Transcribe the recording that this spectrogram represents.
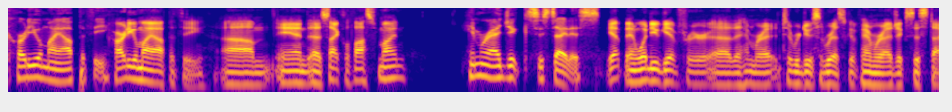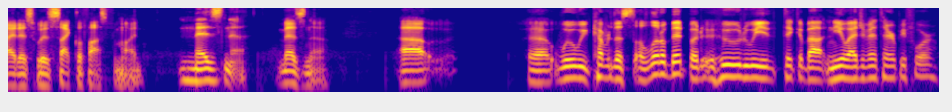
cardiomyopathy, cardiomyopathy, um, and uh, cyclophosphamide. hemorrhagic cystitis, Yep. And what do you give for uh, the hemorrhag to reduce the risk of hemorrhagic cystitis with cyclophosphamide? mesna. Mesna. Uh, uh, Wu, we covered this a little bit, but who do we think about neoadjuvant therapy for?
